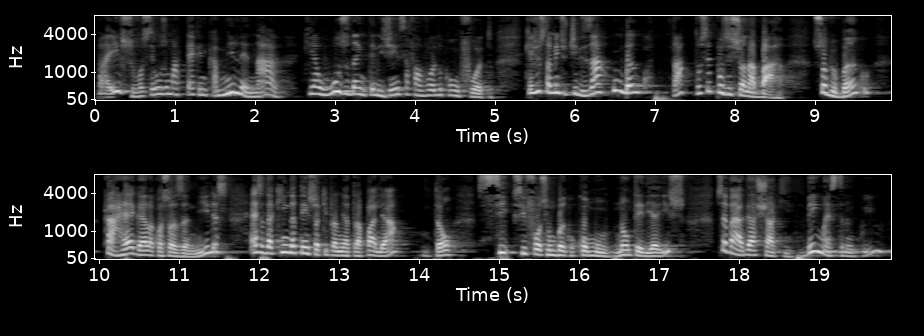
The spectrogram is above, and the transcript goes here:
Para isso, você usa uma técnica milenar que é o uso da inteligência a favor do conforto, que é justamente utilizar um banco, tá? Então você posiciona a barra sobre o banco, carrega ela com as suas anilhas. Essa daqui ainda tem isso aqui para me atrapalhar. Então, se, se fosse um banco comum, não teria isso. Você vai agachar aqui bem mais tranquilo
